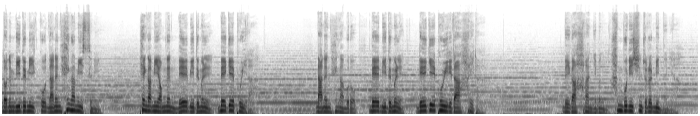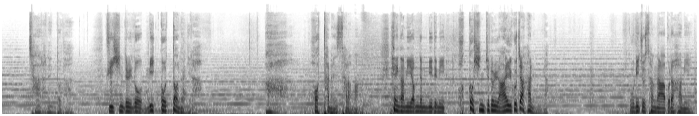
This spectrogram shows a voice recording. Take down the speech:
너는 믿음이 있고 나는 행함이 있으니 행함이 없는 내 믿음을 내게 보이라. 나는 행함으로 내 믿음을 내게 보이리라 하리라. 네가 하나님은 한 분이신 줄을 믿느냐? 잘하는도다. 귀신들도 믿고 떠느니라. 아 허탄한 사람아 행함이 없는 믿음이 헛것인 줄을 알고자 하느냐? 우리 조상 아브라함이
